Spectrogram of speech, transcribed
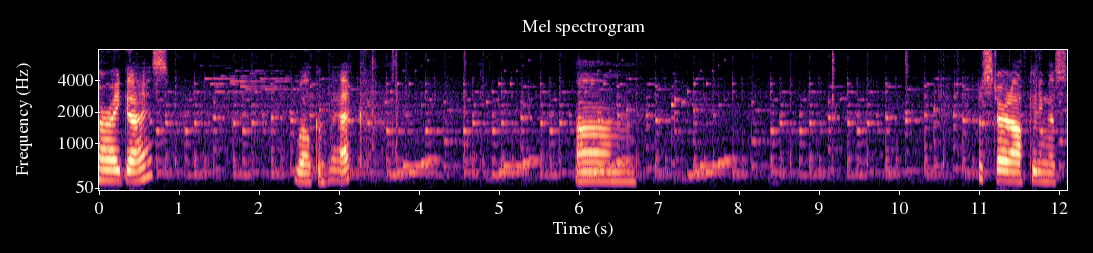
Alright guys, welcome back. Um, let's start off getting this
